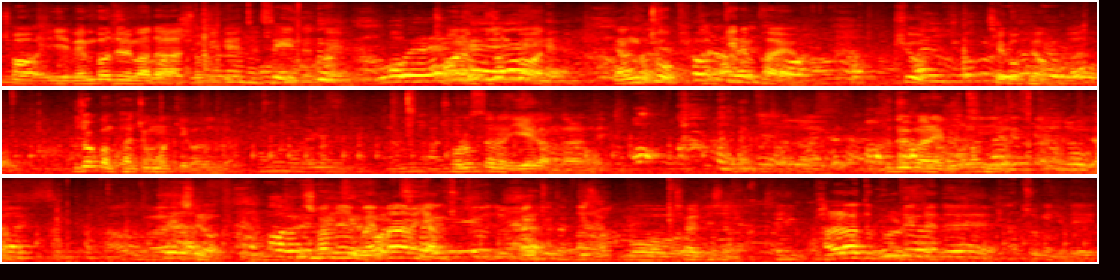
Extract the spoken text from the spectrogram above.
저 이 멤버들마다 좀 이게 특색이 있는데 저는 무조건 양쪽 다 끼는 파예요. 큐 제이콥 형 무조건 반쪽만 끼거든요. 저로서는 이해가 안 가는데 그들만의 루틴이 씨는 어떻게? 저는 웬만하면 양쪽 양쪽 다 끼죠. 뭐 잘 드셔. 발라드 부를 때는 한쪽인데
